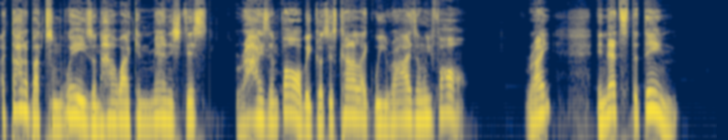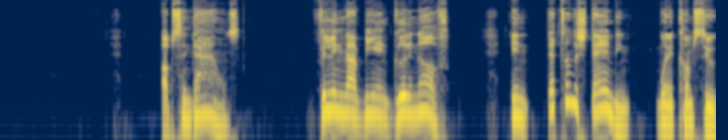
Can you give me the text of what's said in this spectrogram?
I thought about some ways on how I can manage this rise and fall because it's kind of like we rise and we fall, right? And that's the thing ups and downs, feeling not being good enough. And that's understanding when it comes to,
